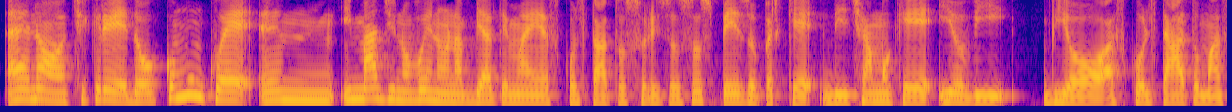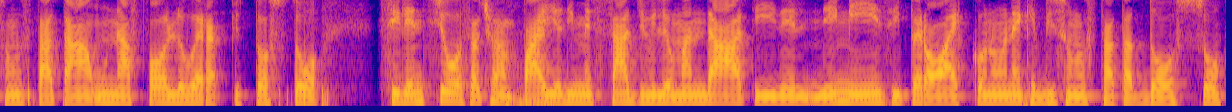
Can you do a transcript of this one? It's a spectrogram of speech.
Eh no, ci credo. Comunque ehm, immagino voi non abbiate mai ascoltato Sorriso Sospeso perché diciamo che io vi, vi ho ascoltato ma sono stata una follower piuttosto silenziosa, cioè un paio di messaggi ve li ho mandati nel- nei mesi, però ecco non è che vi sono stata addosso.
